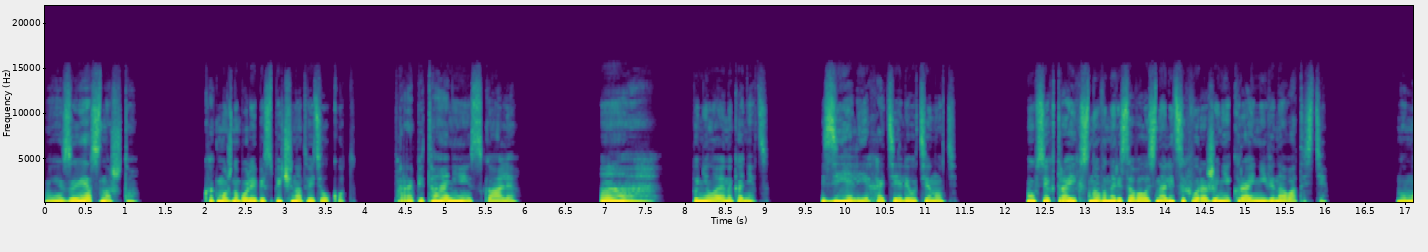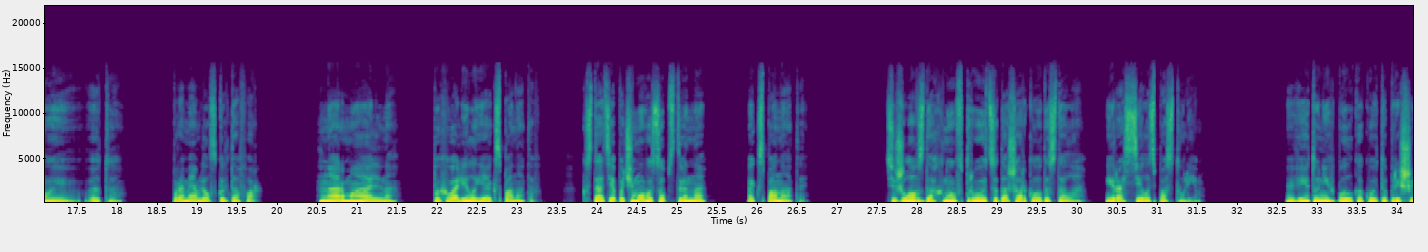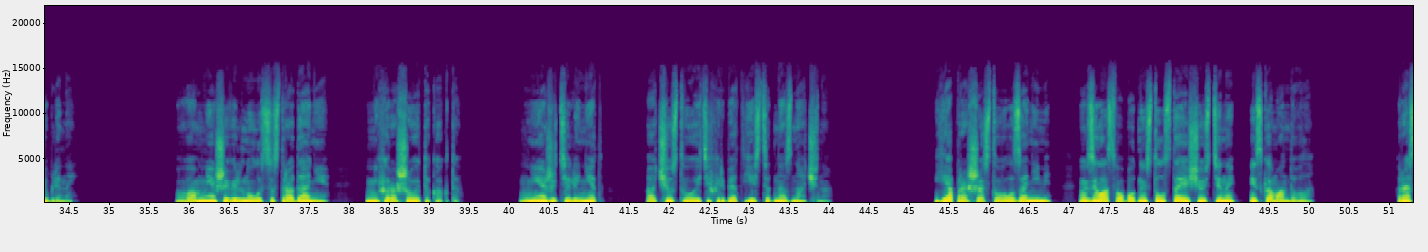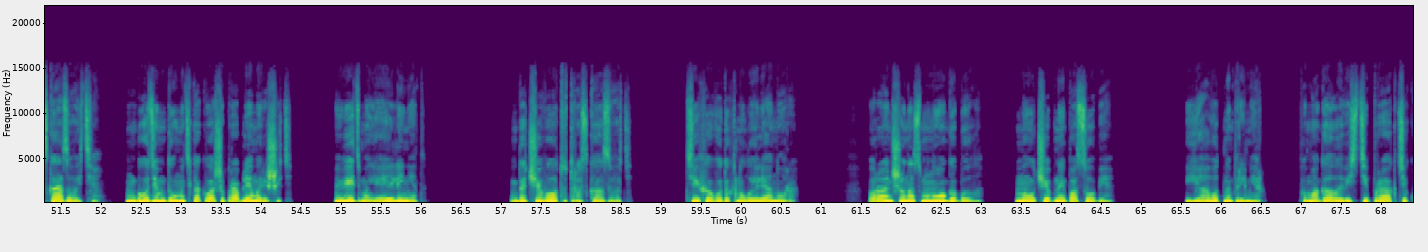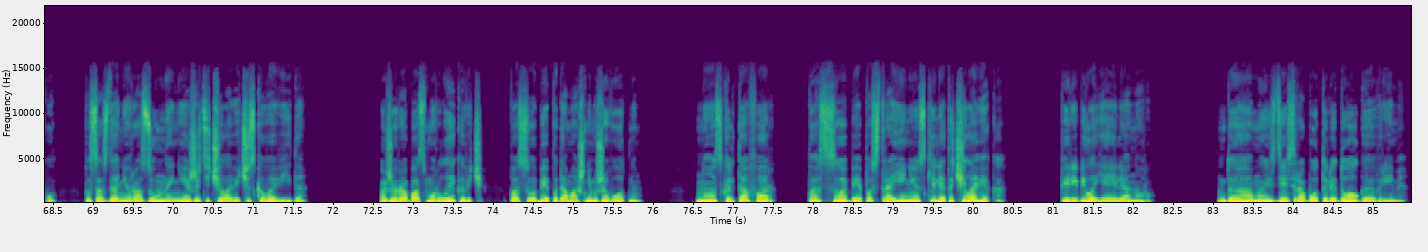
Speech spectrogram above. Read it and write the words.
«Известно что?» Как можно более обеспеченно ответил кот. Про питание искали. А, поняла я наконец. Зелье хотели утянуть. У всех троих снова нарисовалось на лицах выражение крайней виноватости. «Ну мы, это...» — промямлил скальтофар. «Нормально», — похвалила я экспонатов. «Кстати, а почему вы, собственно, экспонаты?» Тяжело вздохнув, троица дошаркала до стола и расселась по стульям. Вид у них был какой-то пришибленный. Во мне шевельнулось сострадание. Нехорошо это как-то. Нежить или нет, а чувство у этих ребят есть однозначно. Я прошествовала за ними, взяла свободный стул, стоящий у стены, и скомандовала. «Рассказывайте. Будем думать, как ваши проблемы решить. Ведьма я или нет?» «Да чего тут рассказывать?» Тихо выдохнула Элеонора. Раньше нас много было. Мы учебные пособия. Я вот, например, помогала вести практику по созданию разумной нежити человеческого вида. Жиробас Мурлыкович — пособие по домашним животным. Ну а скальтофар — пособие по строению скелета человека. Перебила я Элеонору. Да, мы здесь работали долгое время,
